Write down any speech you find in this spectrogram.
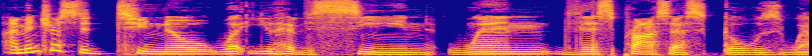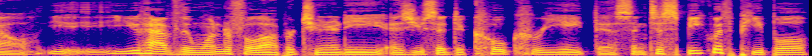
I'm interested to know what you have seen when this process goes well. You have the wonderful opportunity as you said to co-create this and to speak with people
